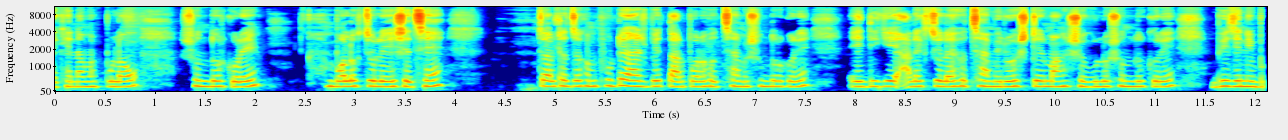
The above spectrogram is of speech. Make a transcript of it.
দেখেন আমার পোলাও সুন্দর করে বলক চলে এসেছে। চালটা যখন ফুটে আসবে, তারপর হচ্ছে আমি সুন্দর করে এইদিকে আরেক চুলায় হচ্ছে আমি রোস্টের মাংসগুলো সুন্দর করে ভেজে নিব।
